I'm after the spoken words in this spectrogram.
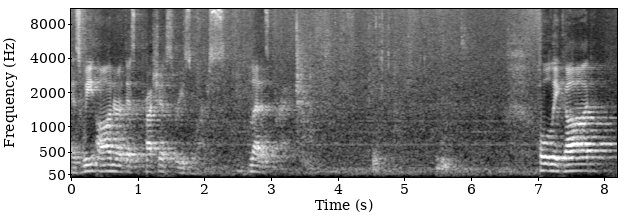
as we honor this precious resource. Let us pray. Holy God,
